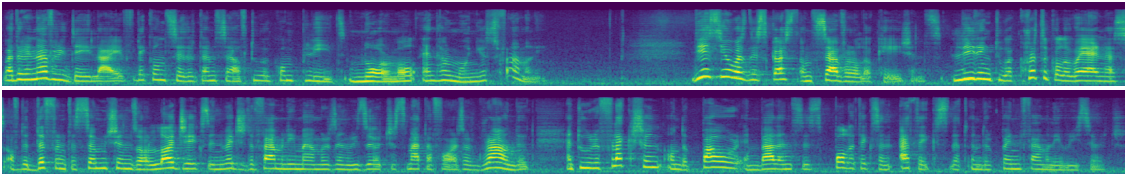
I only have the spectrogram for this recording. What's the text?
whether in everyday life they considered themselves to a complete, normal, and harmonious family. The issue was discussed on several occasions, leading to a critical awareness of the different assumptions or logics in which the family members and researchers' metaphors are grounded, and to reflection on the power imbalances, politics, and ethics that underpin family research.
